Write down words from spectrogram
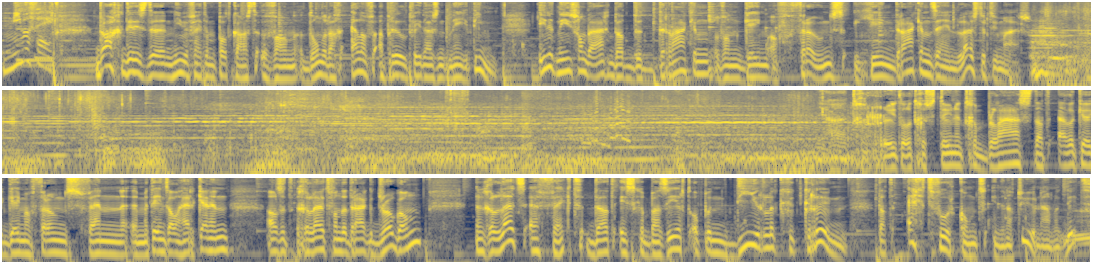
Nieuwe feiten. Dag, dit is de Nieuwe Feiten podcast van donderdag 11 april 2019. In het nieuws vandaag dat de draken van Game of Thrones geen draken zijn. Luistert u maar. Het gesteun, het geblaas dat elke Game of Thrones fan eh, meteen zal herkennen als het geluid van de draak Drogon. Een geluidseffect dat is gebaseerd op een dierlijk gekreun dat echt voorkomt in de natuur, namelijk dit.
